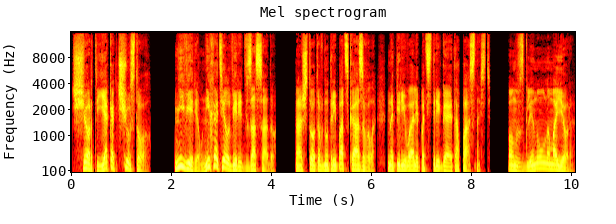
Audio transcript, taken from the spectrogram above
«Черт, я как чувствовал! Не верил, не хотел верить в засаду. А что-то внутри подсказывало, на перевале подстерегает опасность». Он взглянул на майора.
